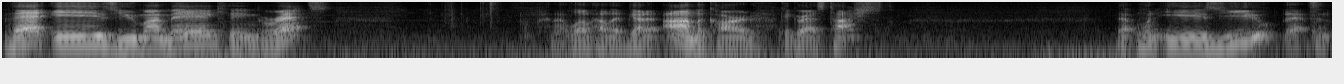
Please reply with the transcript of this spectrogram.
that is you, my man. Congrats. And I love how they've got it on the card. Congrats, Tosh. That one is you. That's an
